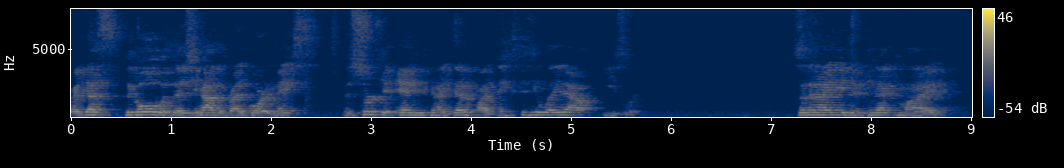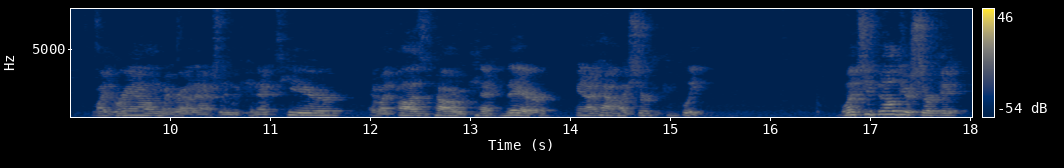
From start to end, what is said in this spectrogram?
Right, that's the goal with this. You have the breadboard, it makes the circuit, and you can identify things because you lay it out easily. So then I need to connect my, my ground. My ground actually would connect here, and my positive power would connect there, and I'd have my circuit complete. Once you build your circuit,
